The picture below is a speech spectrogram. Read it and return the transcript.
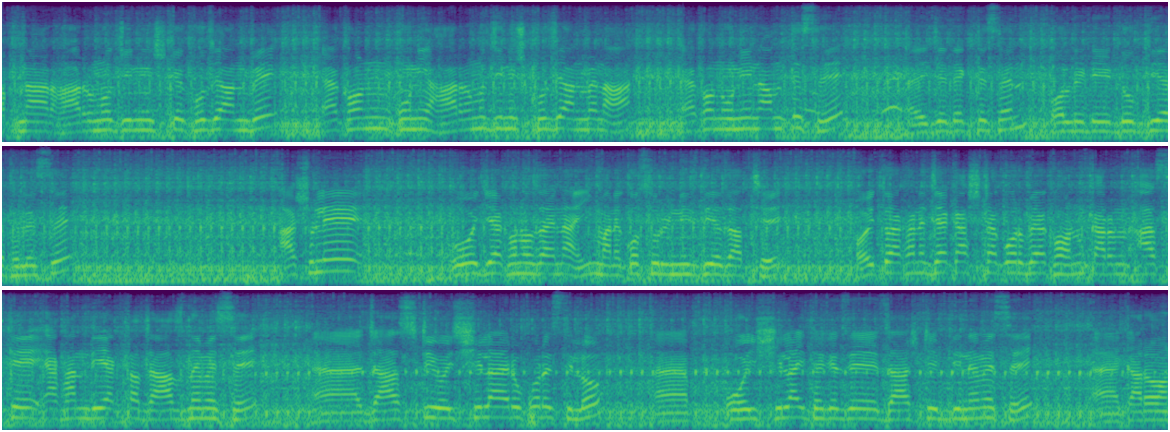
আপনার হারানো জিনিসকে খুঁজে আনবে। এখন উনি হারানো জিনিস খুঁজে আনবে না, এখন উনি নামতেছে, এই যে দেখতেছেন অলরেডি ডুব দিয়ে ফেলেছে। আসলে ওই যে এখনও যায় নাই মানে কচুরি নিচ দিয়ে যাচ্ছে। হয়তো এখানে যে কাজটা করবে এখন, কারণ আজকে এখান দিয়ে একটা জাহাজ নেমেছে। জাহাজটি ওই শিলাইয়ের উপরে ছিল। ওই শিলাই থেকে যে জাহাজটি দিয়ে নেমেছে কারণ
